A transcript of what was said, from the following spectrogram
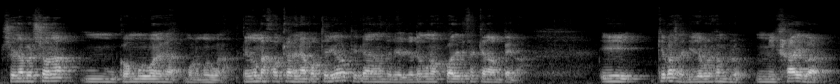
soy una persona mm, con muy buena, bueno, muy buena, tengo mejor cadena posterior que cadena anterior, yo tengo unos cuádriceps que dan pena. ¿Y qué pasa? Que yo, por ejemplo, mi high bar,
